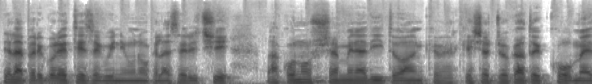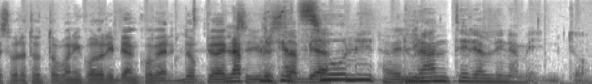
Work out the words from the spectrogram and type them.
della pergolettese, quindi uno che la Serie C la conosce a menadito anche perché ci ha giocato e come, soprattutto con i colori bianco-verdi. Doppio ex L'applicazione durante l'allenamento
